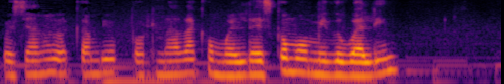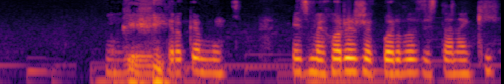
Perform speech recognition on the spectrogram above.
pues ya no lo cambio por nada como el de, es como mi Dubalín. Creo que mis, mejores recuerdos están aquí.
